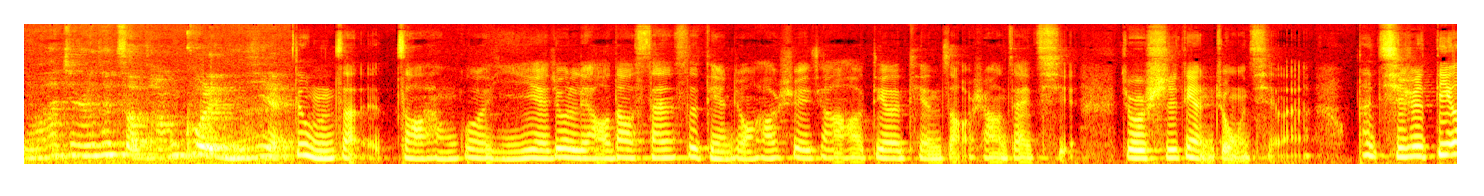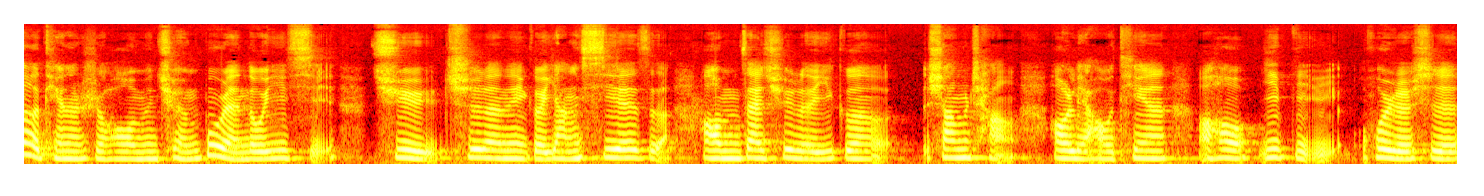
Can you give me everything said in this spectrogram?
哇，竟然在澡堂过了一夜！对，我们在澡堂过了一夜，就聊到三四点钟，然后睡觉，然后第二天早上再起，就是十点钟起来。他其实第二天的时候，我们全部人都一起去吃了那个羊蝎子，然后我们再去了一个商场，然后聊天，然后伊迪或者是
